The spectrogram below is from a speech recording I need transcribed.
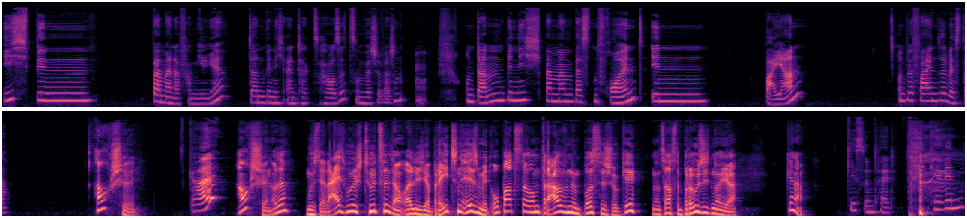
Ich bin bei meiner Familie. Dann bin ich einen Tag zu Hause zum Wäschewaschen. Und dann bin ich bei meinem besten Freund in Bayern. Und wir feiern Silvester. Auch schön. Geil? Auch schön, oder? Muss der Weißwurst zuzeln, dann ordentlich ein Brezen essen mit Obatz da oben drauf und dann passt das schon, okay? Und dann sagst du Prosit ja. Genau. Gesundheit. Kevin,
